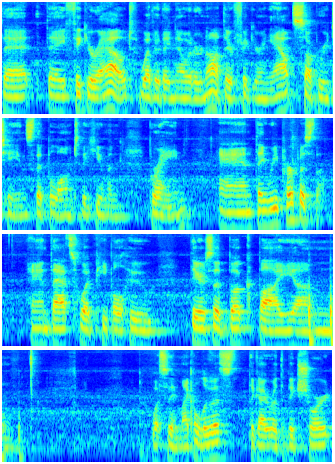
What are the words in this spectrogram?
that they figure out, whether they know it or not, they're figuring out subroutines that belong to the human brain and they repurpose them. And that's what people who, there's a book by, um, what's his name, Michael Lewis, the guy who wrote The Big Short,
